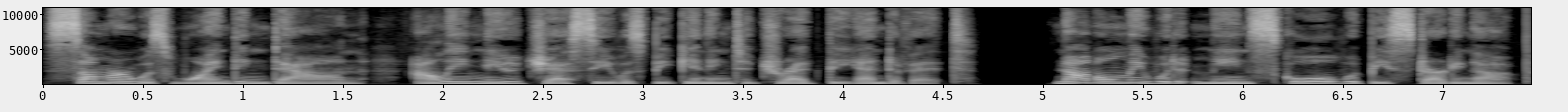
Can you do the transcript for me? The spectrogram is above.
Summer was winding down, Ali knew Jesse was beginning to dread the end of it. Not only would it mean school would be starting up,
